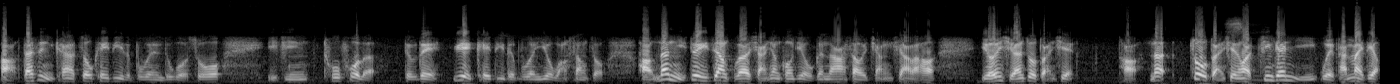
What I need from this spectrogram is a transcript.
啊，但是你看到周 K D 的部分，如果说已经突破了，对不对？月 K D 的部分又往上走。好，那你对于这样股票的想象空间，我跟大家稍微讲一下了哈。有人喜欢做短线，好，那做短线的话，今天你尾盘卖掉，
